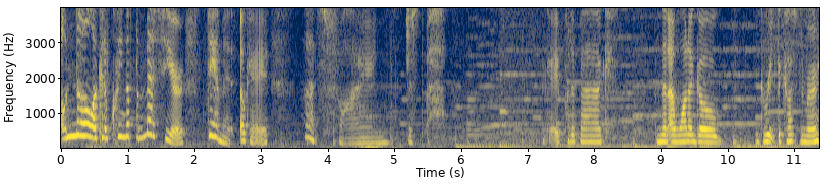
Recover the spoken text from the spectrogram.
Oh no, I could have cleaned up the mess here! Damn it, okay. That's fine. Just... Okay, put it back. And then I want to go greet the customer.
